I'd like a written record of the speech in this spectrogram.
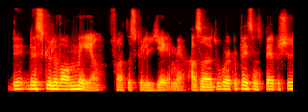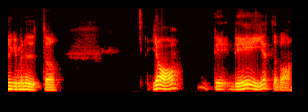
det, det skulle vara mer för att det skulle ge mer. Alltså ett worker placement-spel på 20 minuter. Ja, det, det är jättebra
